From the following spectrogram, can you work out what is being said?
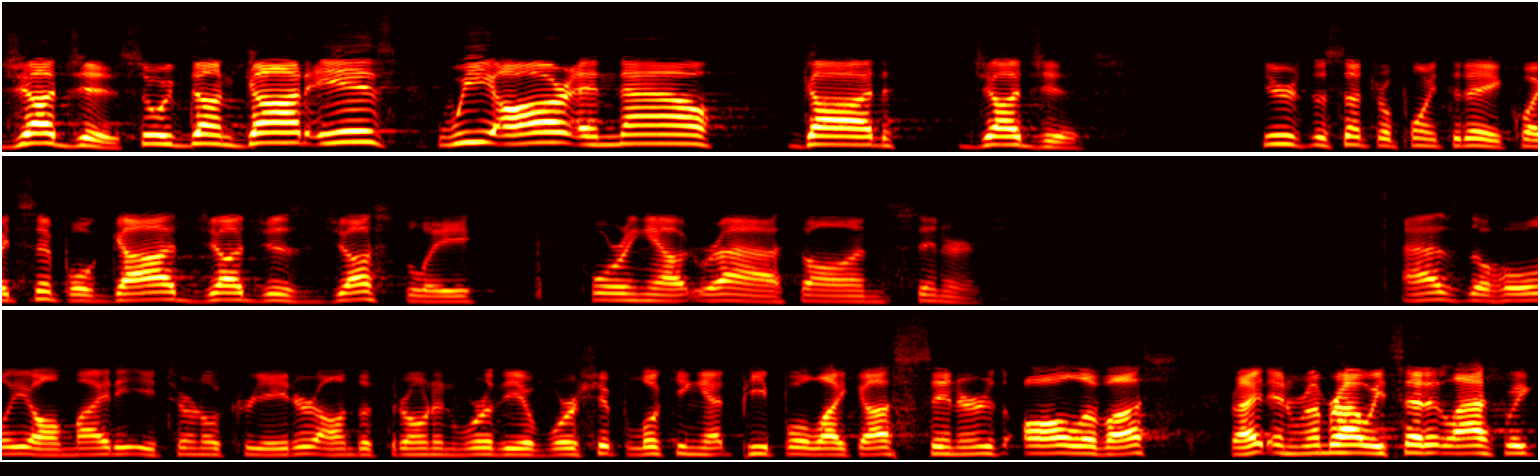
judges. So we've done God is, we are, and now God judges. Here's the central point today quite simple God judges justly, pouring out wrath on sinners. As the holy, almighty, eternal creator on the throne and worthy of worship, looking at people like us, sinners, all of us right? And remember how we said it last week?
